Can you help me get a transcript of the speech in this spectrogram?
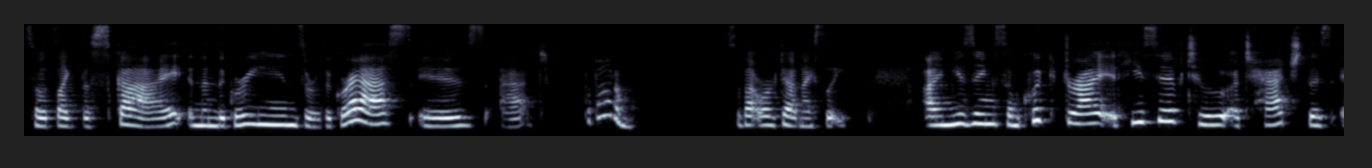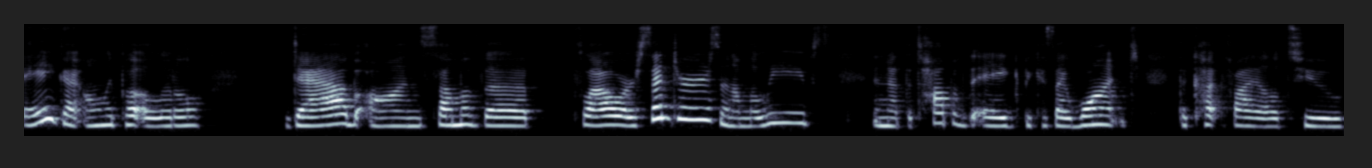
So it's like the sky, and then the greens or the grass is at the bottom. So that worked out nicely. I'm using some quick dry adhesive to attach this egg. I only put a little dab on some of the flower centers and on the leaves and at the top of the egg because I want the cut file to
